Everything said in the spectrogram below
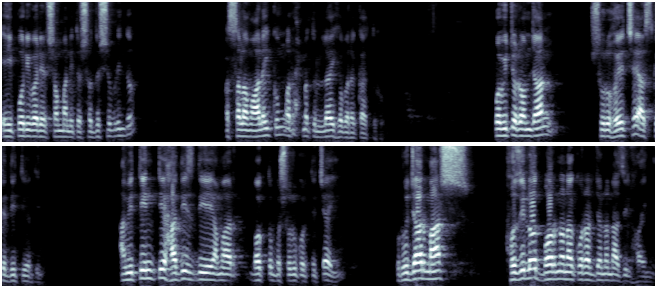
এই পরিবারের সম্মানিত সদস্যবৃন্দ, আসসালামু আলাইকুম রহমতুল্লাহ বারকাতুহ। পবিত্র রমজান শুরু হয়েছে আজকে দ্বিতীয় দিন। আমি তিনটি হাদিস দিয়ে আমার বক্তব্য শুরু করতে চাই। রোজার মাস ফজিলত বর্ণনা করার জন্য নাজিল হয়নি।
